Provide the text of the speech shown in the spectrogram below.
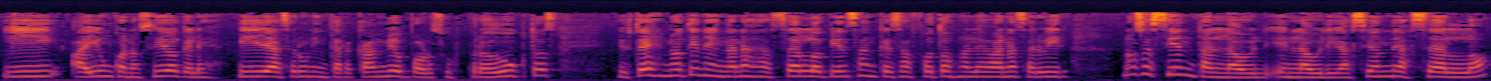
y hay un conocido que les pide hacer un intercambio por sus productos y ustedes no tienen ganas de hacerlo, piensan que esas fotos no les van a servir, no se sientan en la obligación de hacerlo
